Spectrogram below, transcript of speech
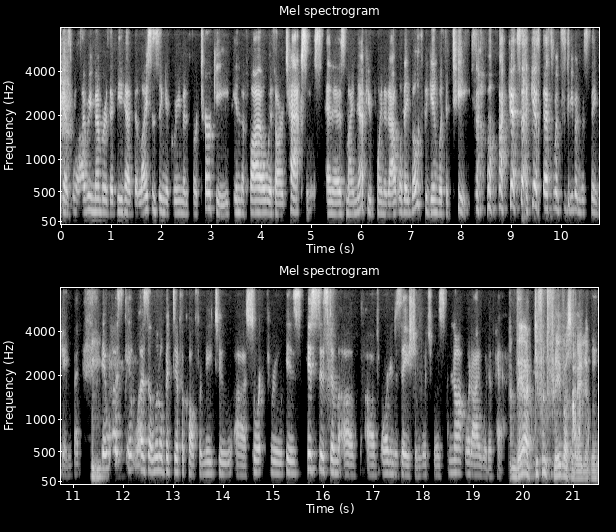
Yes, well, I remember that he had the licensing agreement for Turkey in the file with our taxes, and as my nephew pointed out, well, they both begin with a T. So I guess I guess that's what Steven was thinking, but mm-hmm. it was it was a little bit difficult for me to. Uh, sort through his his system of of organization, which was not what I would have had. There are different flavors available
